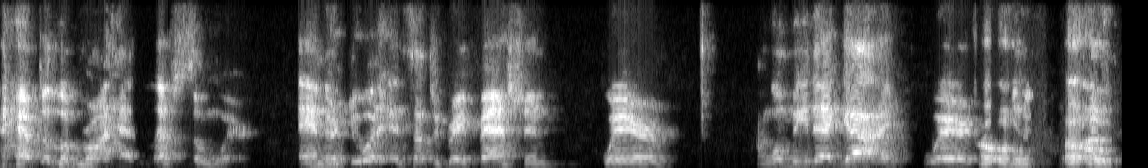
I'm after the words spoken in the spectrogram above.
after LeBron had left somewhere. And they're doing it in such a great fashion where I'm gonna be that guy where Uh-oh. you know, Uh-oh.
